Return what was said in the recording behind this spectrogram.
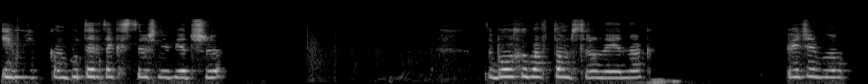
i mi komputer tak strasznie wietrzy. To było chyba w tą stronę jednak. Wiecie, bo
